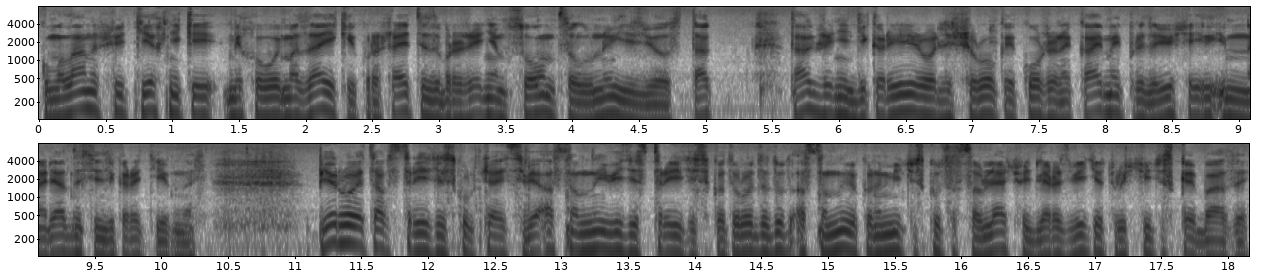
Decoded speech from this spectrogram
Кумаланы шьют техники меховой мозаики украшают изображением солнца, луны и звезд. Так также они декорировали широкой кожаной каймой, придающей им нарядность и декоративность. Первый этап строительства включает в себя основные виды строительства, которые дадут основную экономическую составляющую для развития туристической базы.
